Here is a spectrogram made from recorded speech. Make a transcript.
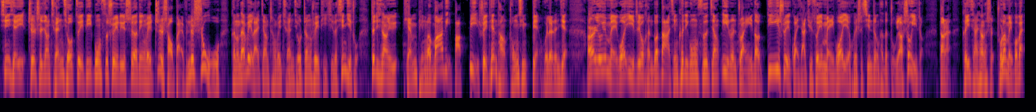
新协议支持将全球最低公司税率设定为至少百分之十五，可能在未来将成为全球征税体系的新基础。这就相当于填平了洼地，把避税天堂重新变回了人间。而由于美国一直有很很多大型科技公司将利润转移到低税管辖区，所以美国也会是新政策的主要受益者。当然，可以想象的是，除了美国外，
